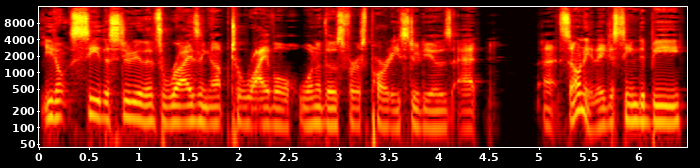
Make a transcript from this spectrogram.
You don't see the studio that's rising up to rival one of those first party studios at, at Sony. They just seem to be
